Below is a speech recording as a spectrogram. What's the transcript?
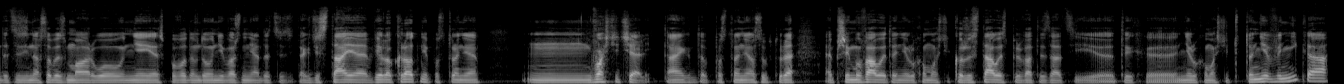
decyzji na osobę zmarłą nie jest powodem do unieważnienia decyzji, tak, gdzie staje wielokrotnie po stronie właścicieli, tak, do, po stronie osób, które e, przyjmowały te nieruchomości, korzystały z prywatyzacji e, tych e, nieruchomości. Czy to nie wynika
